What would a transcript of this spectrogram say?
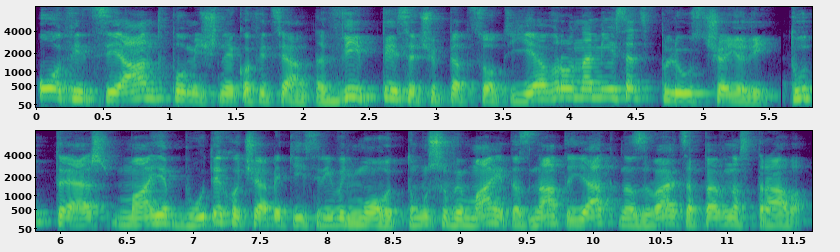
Офіціант, помічник офіціанта від 1500 євро на місяць плюс чайові. Тут теж має бути хоча б якийсь рівень мови, тому що ви маєте знати, як називається певна страва.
